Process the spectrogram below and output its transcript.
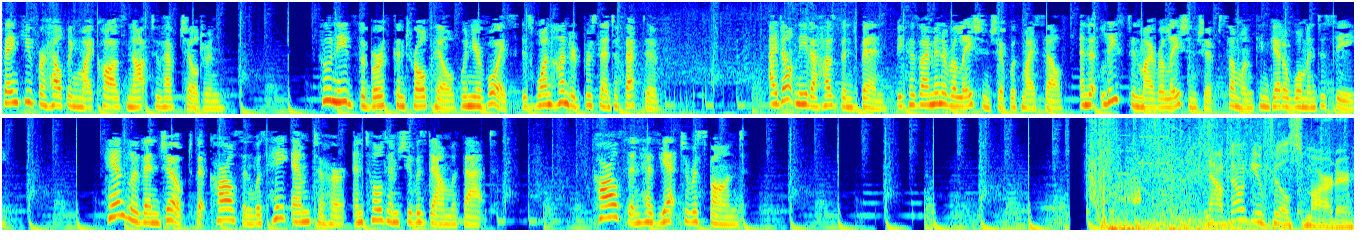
Thank you for helping my cause not to have children. Who needs the birth control pill when your voice is 100% effective? I don't need a husband Ben because I'm in a relationship with myself and at least in my relationship someone can get a woman to see. Handler then joked that Carlson was hate M to her and told him she was down with that. Carlson has yet to respond. Now, don't you feel smarter?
